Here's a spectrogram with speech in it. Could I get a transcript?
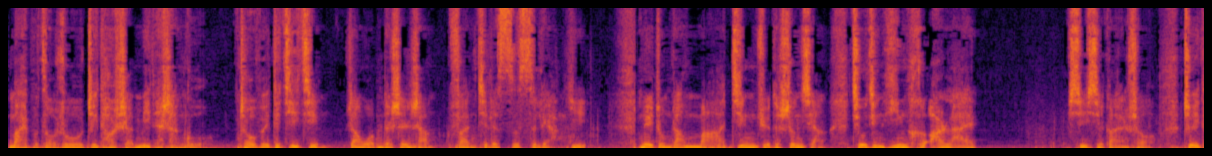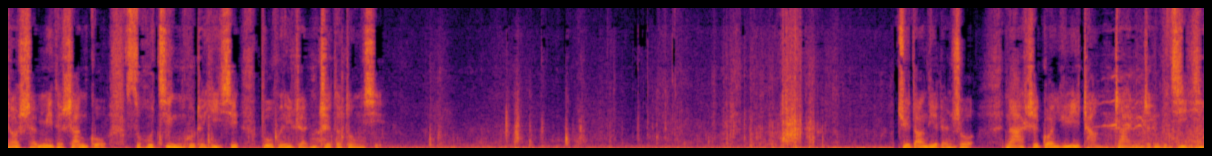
迈步走入这条神秘的山谷，周围的寂静让我们的身上泛起了丝丝凉意。那种让马惊觉的声响究竟因何而来？细细感受，这条神秘的山谷似乎禁锢着一些不为人知的东西。据当地人说，那是关于一场战争的记忆。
